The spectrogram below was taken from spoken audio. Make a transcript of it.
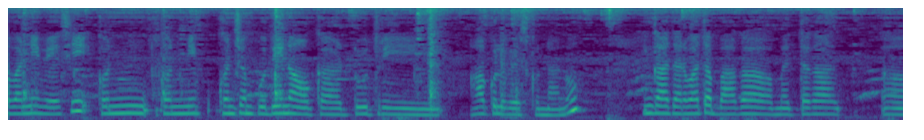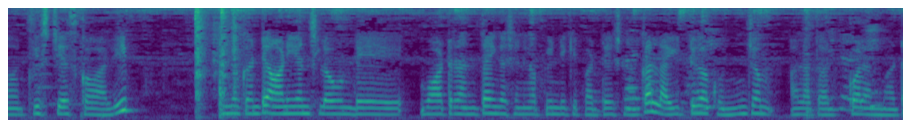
అవన్నీ వేసి కొన్ని కొన్ని కొంచెం పుదీనా ఒక టూ త్రీ ఆకులు వేసుకున్నాను. ఇంకా తర్వాత బాగా మెత్తగా ట్విస్ట్ చేసుకోవాలి. ఎందుకంటే ఆనియన్స్లో ఉండే వాటర్ అంతా ఇంకా శనగపిండికి పట్టేసినాక లైట్గా కొంచెం అలా తడుపుకోవాలన్నమాట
